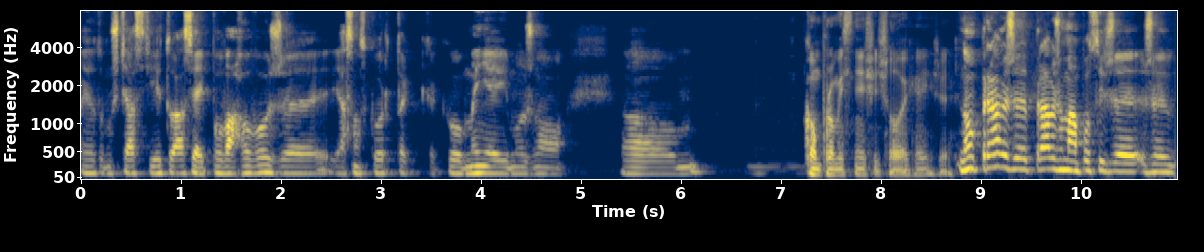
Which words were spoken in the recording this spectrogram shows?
aj o tom šťastí, je to asi aj povahovo, že ja som skôr tak ako menej možno um, kompromisnejší človek, hej? Že... No práve, že, práve, že mám pocit, že, že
